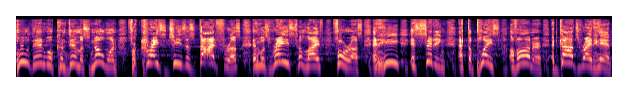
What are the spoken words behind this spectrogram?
Who then will condemn us? No one, for Christ Jesus died for us and was raised to life for us. And he is sitting at the place of honor at God's right hand,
